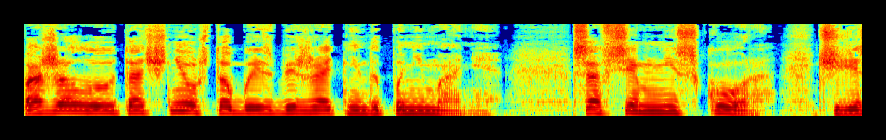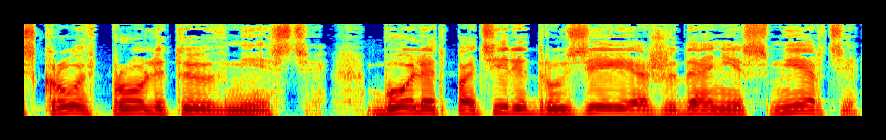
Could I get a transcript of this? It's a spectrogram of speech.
Пожалуй, уточню, чтобы избежать недопонимания. Совсем не скоро, через кровь, пролитую вместе, боль от потери друзей и ожидания смерти,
